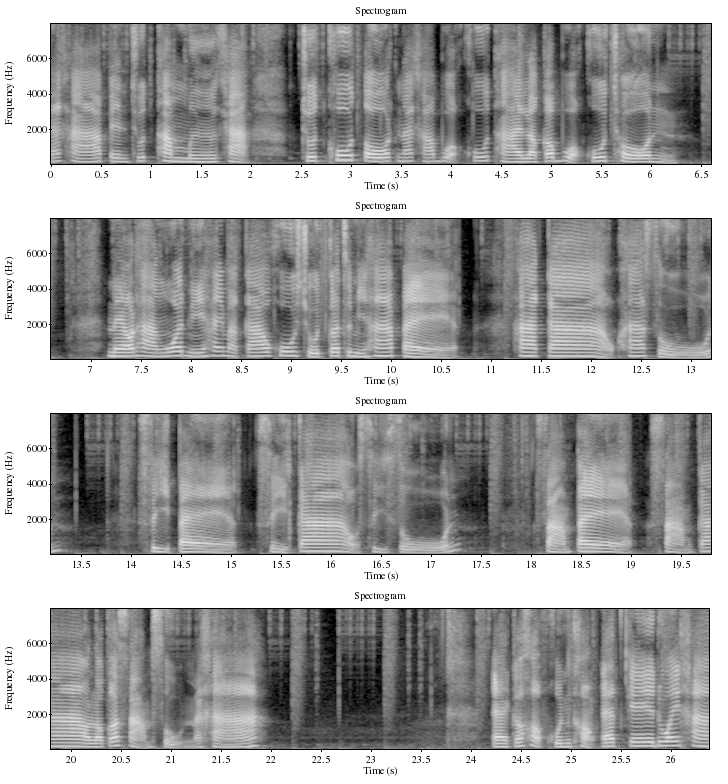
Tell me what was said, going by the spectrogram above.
นะคะ เป็นชุดทำมือค่ะ ชุดคู่โต๊ดนะคะ บวกคู่ท้ายแล้วก็บวกคู่ชน แนวทางงวดนี้ให้มา 9 คู่ชุดก็จะมี 58 59 50 48 49 40 38 39 แล้วก็ 30 นะคะ แอดก็ขอบคุณของแอดเก้ด้วยค่ะ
